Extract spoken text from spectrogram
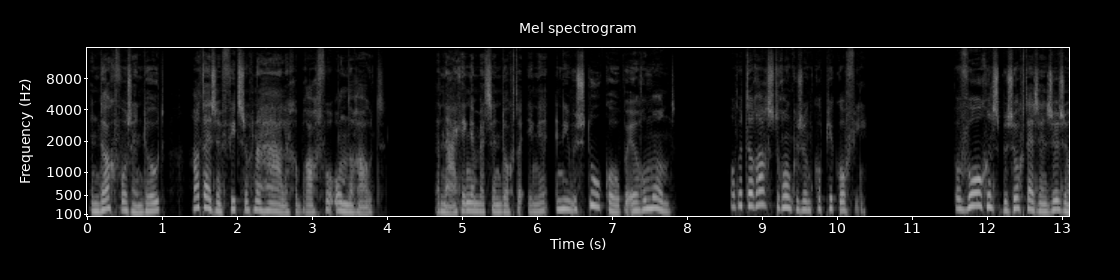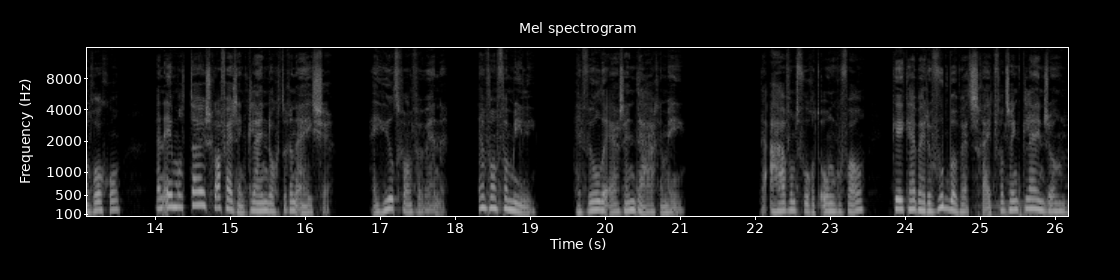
Een dag voor zijn dood had hij zijn fiets nog naar Halen gebracht voor onderhoud. Daarna ging hij met zijn dochter Inge een nieuwe stoel kopen in Roermond. Op het terras dronken ze een kopje koffie. Vervolgens bezocht hij zijn zus in Roggel en eenmaal thuis gaf hij zijn kleindochter een ijsje. Hij hield van verwennen en van familie. Hij vulde er zijn dagen mee. De avond voor het ongeval keek hij bij de voetbalwedstrijd van zijn kleinzoon.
